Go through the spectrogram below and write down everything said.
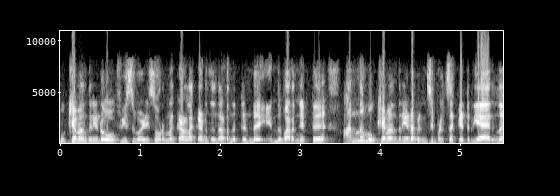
മുഖ്യമന്ത്രിയുടെ ഓഫീസ് വഴി സ്വർണക്കള്ളക്കടത്ത് നടന്നിട്ടുണ്ട് എന്ന് പറഞ്ഞിട്ട് അന്ന് മുഖ്യമന്ത്രിയുടെ പ്രിൻസിപ്പൽ സെക്രട്ടറി ആയിരുന്ന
